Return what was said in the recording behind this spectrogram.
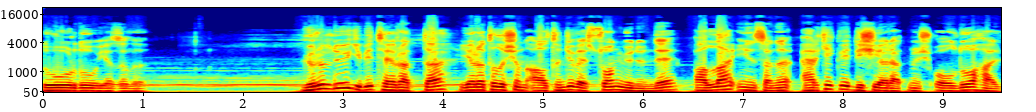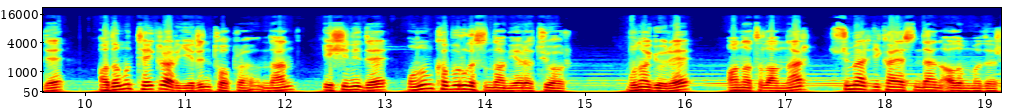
doğurduğu yazılı. Görüldüğü gibi Tevrat'ta yaratılışın 6. ve son gününde Allah insanı erkek ve dişi yaratmış olduğu halde adamı tekrar yerin toprağından, eşini de onun kaburgasından yaratıyor. Buna göre anlatılanlar Sümer hikayesinden alınmadır.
